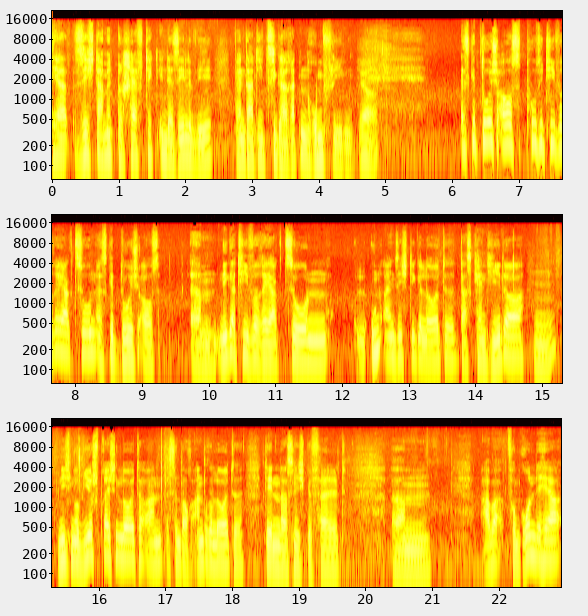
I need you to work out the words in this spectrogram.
der sich damit beschäftigt, in der Seele weh, wenn da die Zigaretten rumfliegen. ja. Es gibt durchaus positive Reaktionen, es gibt durchaus ähm, negative Reaktionen, uneinsichtige Leute, das kennt jeder. Nicht nur wir sprechen Leute an, es sind auch andere Leute, denen das nicht gefällt. Ähm, aber vom Grunde her,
